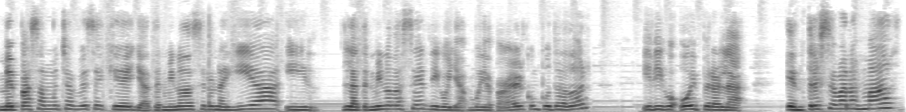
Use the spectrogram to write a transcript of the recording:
me pasa muchas veces que ya termino de hacer una guía y la termino de hacer, digo ya, voy a apagar el computador y digo, hoy, pero la en tres semanas más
